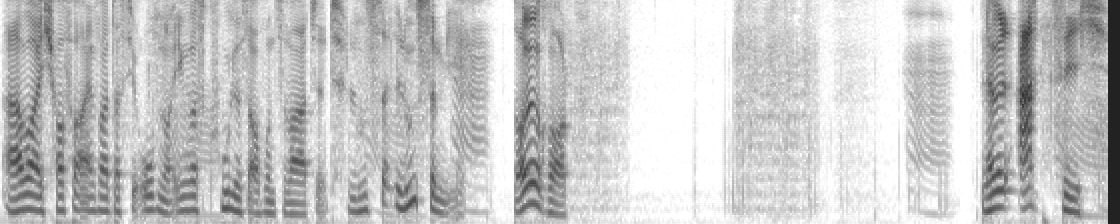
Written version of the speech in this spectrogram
Aber ich hoffe einfach, dass hier oben noch irgendwas Cooles auf uns wartet. Lucemi. Solrock. Level 80.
